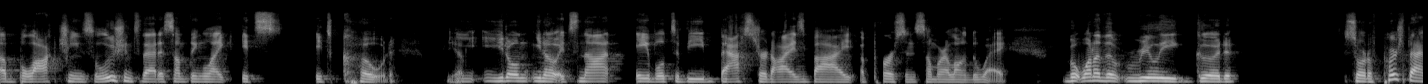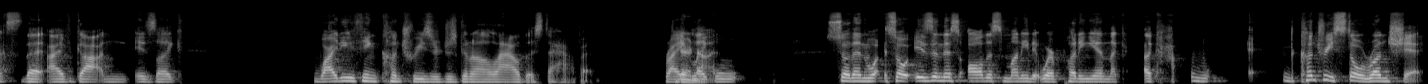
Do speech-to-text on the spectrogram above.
a blockchain solution to that is something like it's it's code Yep. you, you don't you know it's not able to be bastardized by a person somewhere along the way but one of the really good sort of pushbacks that i've gotten is like why do you think countries are just going to allow this to happen right They're like not. So then so isn't this all this money that we're putting in like like the countries still run shit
